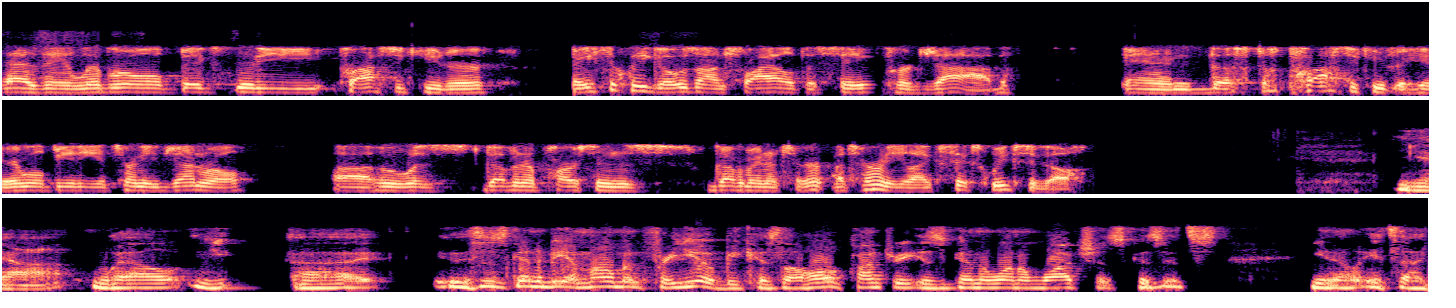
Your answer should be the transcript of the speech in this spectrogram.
as a liberal big city prosecutor basically goes on trial to save her job. And the, the prosecutor here will be the attorney general, uh, who was Governor Parsons' government attor- attorney like six weeks ago. Yeah, well, uh, this is going to be a moment for you because the whole country is going to want to watch this because it's, you know, it's a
